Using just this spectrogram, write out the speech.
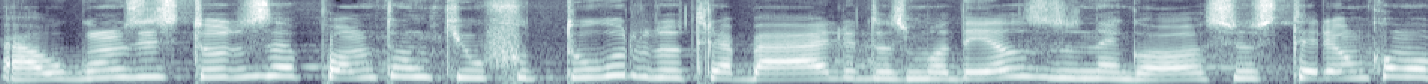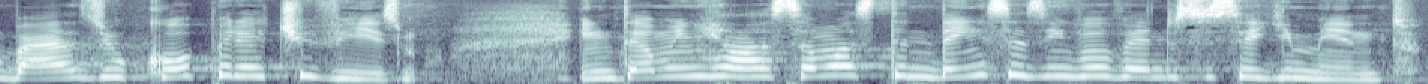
Alguns estudos apontam que o futuro do trabalho, dos modelos dos negócios, terão como base o cooperativismo. Então, em relação às tendências envolvendo esse segmento,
